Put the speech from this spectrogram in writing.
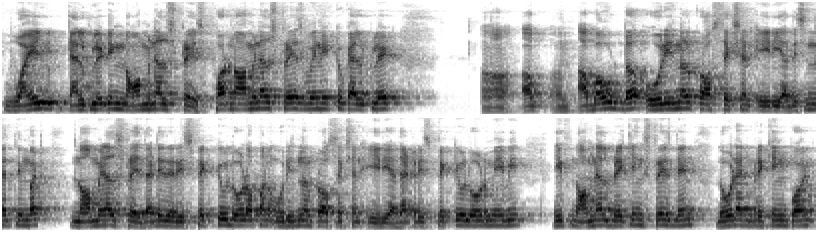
while calculating nominal stress. For nominal stress we need to calculate uh, um, about the original cross section area. This is nothing but nominal stress. That is the respective load upon original cross section area. That respective load may be if nominal breaking stress then load at breaking point.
